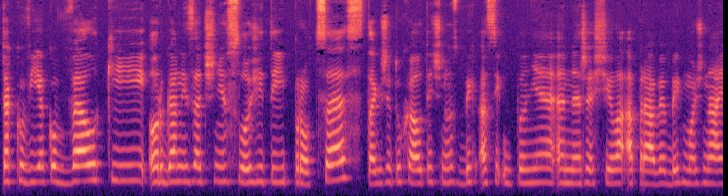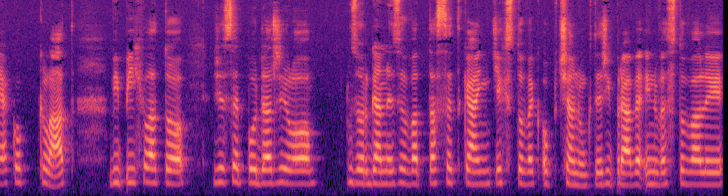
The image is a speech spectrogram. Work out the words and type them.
takový jako velký organizačně složitý proces, takže tu chaotičnost bych asi úplně neřešila a právě bych možná jako klad vypíchla to, že se podařilo zorganizovat ta setkání těch stovek občanů, kteří právě investovali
